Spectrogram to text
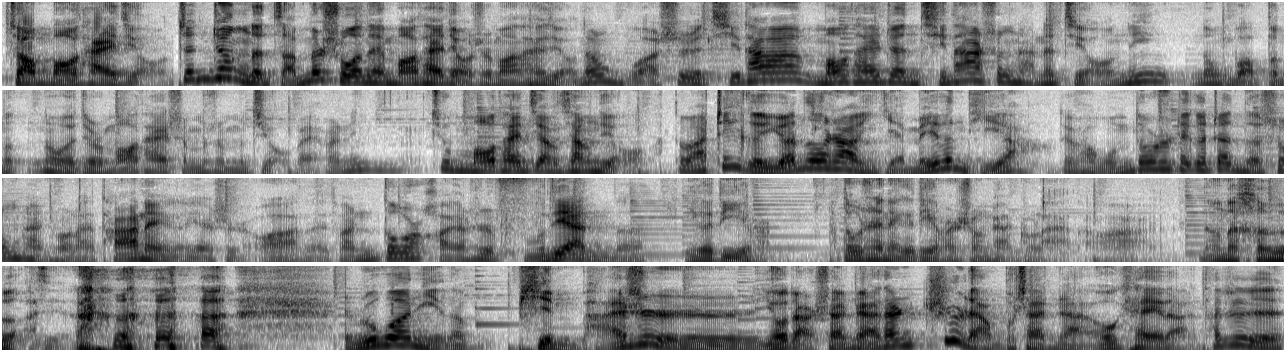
叫茅台酒。真正的怎么说那茅台酒是茅台酒，但是我是其他茅台镇其他生产的酒，你那我不能，那我就是茅台什么什么酒呗，反正就茅台酱香酒，对吧？这个原则上也没问题啊，对吧？我们都是这个镇子生产出来，他那个也是哇塞，反正都是好像是福建的一个地方。都是那个地方生产出来的啊，弄得很恶心。如果你的品牌是有点山寨，但是质量不山寨，OK 的。它是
